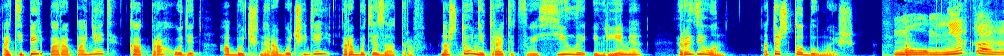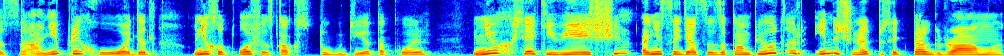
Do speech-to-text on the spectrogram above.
А теперь пора понять, как проходит обычный рабочий день роботизаторов. На что они тратят свои силы и время. Родион, а ты что думаешь? Ну, мне кажется, они приходят, у них вот офис как студия такой, У них всякие вещи, они садятся за компьютер и начинают писать программы.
